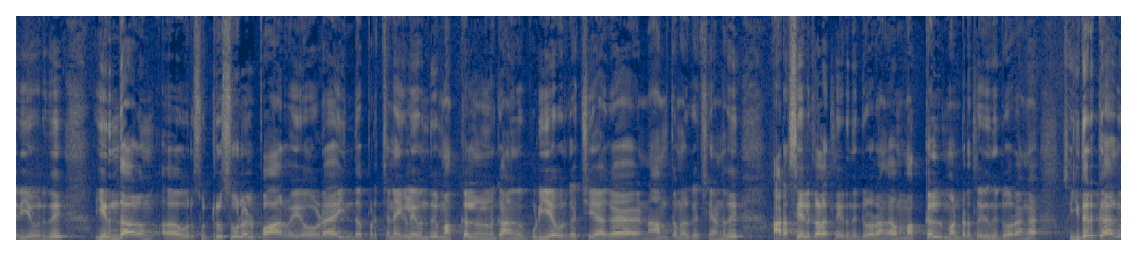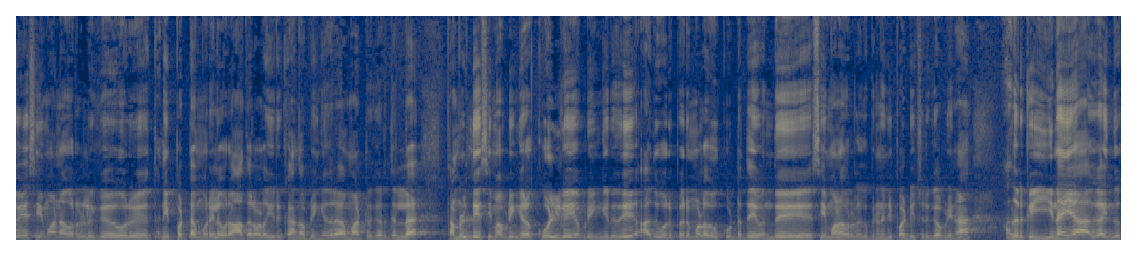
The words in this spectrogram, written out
தெரிய வருது. இருந்தாலும் ஒரு சுற்றுச்சூழல் பார்வையோட இந்த பிரச்சனைகளை வந்து மக்கள் நலனுக்கு அணுகக்கூடிய ஒரு கட்சியாக நாம் தமிழர் கட்சியானது அரசியல் களத்தில் இருந்துட்டு வராங்க மக்கள் மன்றத்தில் இருந்துட்டு வராங்க. ஸோ இதற்காகவே சீமான் அவர்களுக்கு ஒரு தனிப்பட்ட முறையில் ஒரு ஆதரவாளர் இருக்காங்க அப்படிங்கிறதுல மாற்றுக்கிறது இல்லை. தமிழ் தேசியம் அப்படிங்கிற கொள்கை அப்படிங்கிறது அது ஒரு பெருமளவு கூட்டத்தை வந்து சீமான் அவர்களுக்கு பின்னாடி நிப்பாட்டி வச்சிருக்கு அப்படின்னா அதற்கு இணையாக இந்த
